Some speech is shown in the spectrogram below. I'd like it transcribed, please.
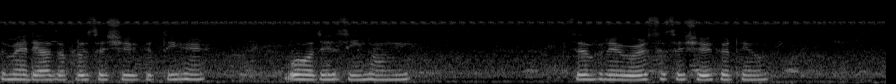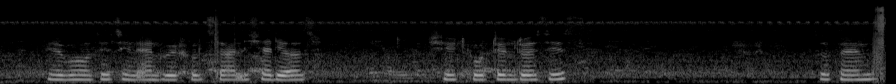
तो मैं आइडियाज़ आप लोग से शेयर करती हैं। बहुत ही हसीन होंगी। सब अपने वर्स से शेयर करती हूँ। मेरे बहुत ही सीन एंड ब्यूटीफुल स्टाइलिश आइडियाज़ शीट कोटेल ड्रेसेस तो फ्रेंड्स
